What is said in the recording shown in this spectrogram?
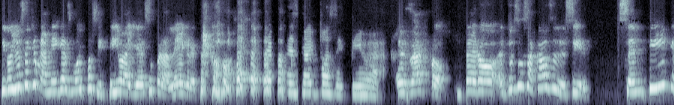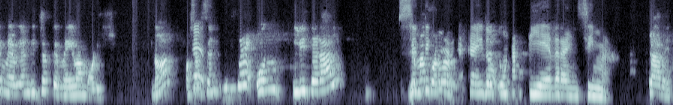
Digo, yo sé que mi amiga es muy positiva y es súper alegre, pero... Estoy positiva. Exacto, pero entonces acabas de decir, sentí que me habían dicho que me iba a morir, ¿no? O sea, sentiste un literal... Sentí me acuerdo, que me había caído una piedra encima. Claro.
